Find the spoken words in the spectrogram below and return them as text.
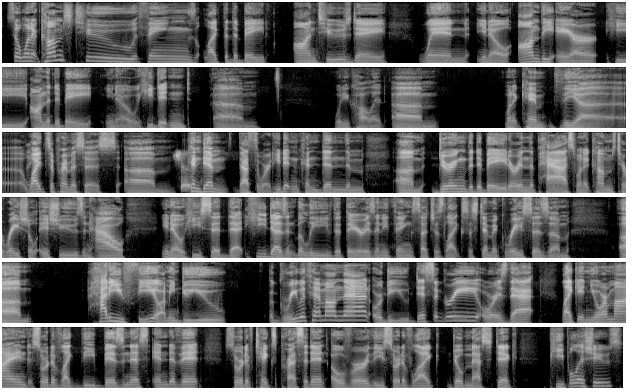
So when it comes to things like the debate on Tuesday, when, you know, on the air, he, on the debate, you know, he didn't, um, what do you call it? Um, when it came the uh, white supremacists um, Sure. condemn. That's the word. He didn't condemn them um, during the debate or in the past when it comes to racial issues and how you know he said that he doesn't believe that there is anything such as like systemic racism. Um, how do you feel? I mean, do you agree with him on that or do you disagree? Or is that like in your mind sort of like the business end of it sort of takes precedent over these sort of like domestic people issues?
